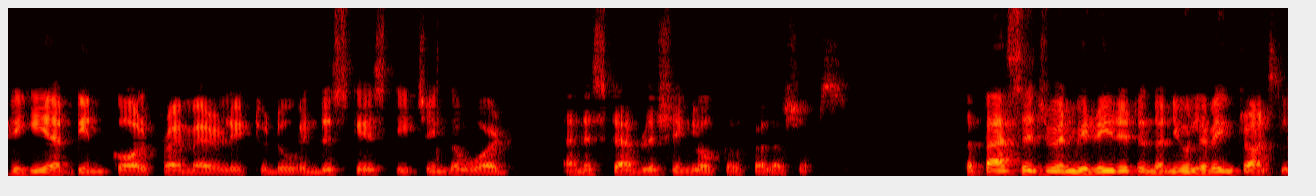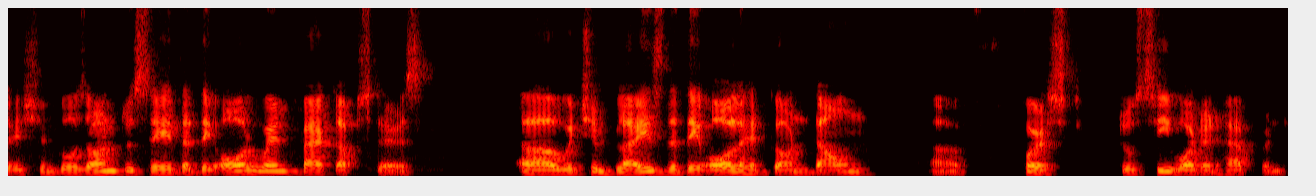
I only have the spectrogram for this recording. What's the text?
he had been called primarily to do, in this case, teaching the word and establishing local fellowships. The passage, when we read it in the New Living Translation, goes on to say that they all went back upstairs, uh, which implies that they all had gone down uh, first to see what had happened,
